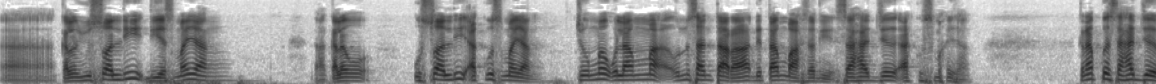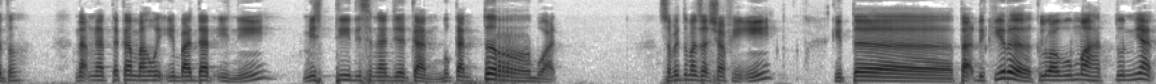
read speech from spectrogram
Uh, kalau yusalli dia semayang. Nah, kalau usalli aku semayang. Cuma ulama Nusantara ditambah lagi sahaja aku semayang. Kenapa sahaja tu? nak menyatakan bahawa ibadat ini mesti disengajakan, bukan terbuat. Sebab itu mazhab syafi'i, kita tak dikira keluar rumah tu niat.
